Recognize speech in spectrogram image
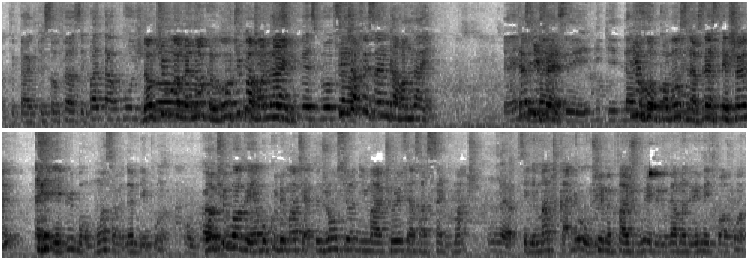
En tout cas, Christopher, c'est pas ta bouche. Donc tu vois maintenant que gros, tu pars online. Facebook, Si tu as fait ça un gars online, un qu'est-ce qui qu'il fait il recommence la. PlayStation. Et puis bon, moi ça me donne des points. Donc tu vois qu'il y a beaucoup de matchs, il y a gens sur 10 matchs, je vais faire ça 5 matchs. Yeah. C'est des matchs cadeaux, je n'ai même pas joué, mais le gars m'a donné mes 3 points.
